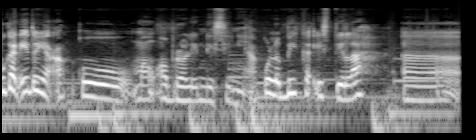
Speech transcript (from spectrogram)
bukan itu yang aku mau obrolin di sini. Aku lebih ke istilah uh,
